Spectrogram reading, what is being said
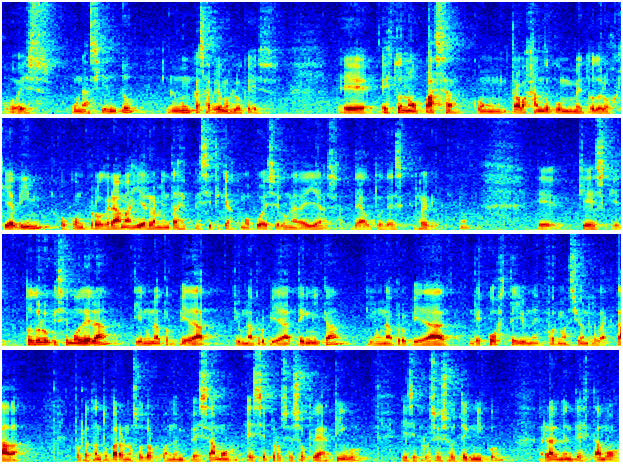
o es un asiento, nunca sabremos lo que es. Eh, esto no pasa con, trabajando con metodología BIM o con programas y herramientas específicas como puede ser una de ellas de Autodesk Revit, eh, que es que todo lo que se modela tiene una propiedad, tiene una propiedad técnica, tiene una propiedad de coste y una información redactada. Por lo tanto, para nosotros cuando empezamos ese proceso creativo y ese proceso técnico, realmente estamos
